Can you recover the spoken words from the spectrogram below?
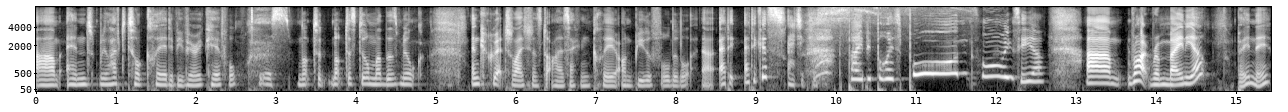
Um, and we'll have to tell Claire to be very careful. Yes. Not to not to steal mother's milk, and congratulations to Isaac and Claire on beautiful little uh, Atti- Atticus. Atticus. Baby boy's born. Oh, he's here. Um, right, Romania. Been there.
